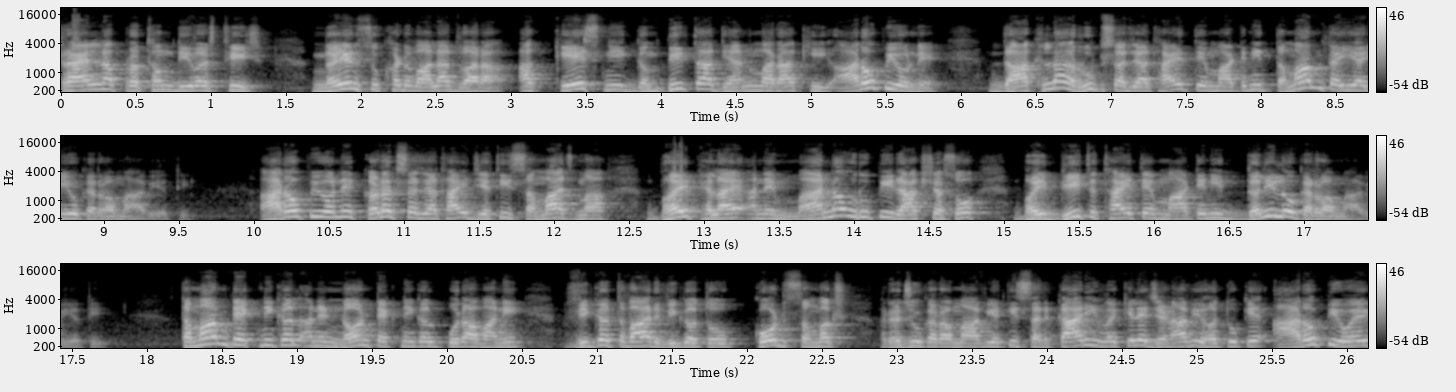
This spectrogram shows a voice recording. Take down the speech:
ટ્રાયલના પ્રથમ દિવસથી જ નયન સુખડવાલા દ્વારા આ કેસની ગંભીરતા ધ્યાનમાં રાખી આરોપીઓને દાખલા રૂપ સજા થાય તે માટેની તમામ તૈયારીઓ કરવામાં આવી હતી. આરોપીઓને કડક સજા થાય જેથી સમાજમાં ભય ફેલાય અને માનવરૂપી રાક્ષસો ભયભીત થાય તે માટેની દલીલો કરવામાં આવી હતી. તમામ ટેકનિકલ અને નોન ટેકનિકલ પુરાવાની વિગતવાર વિગતો કોર્ટ સમક્ષ રજૂ કરવામાં આવી હતી. સરકારી વકીલે જણાવ્યું હતું કે આરોપીઓએ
